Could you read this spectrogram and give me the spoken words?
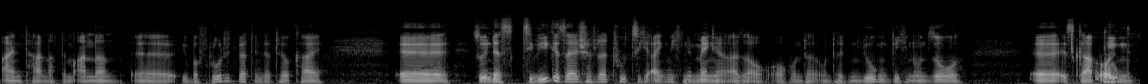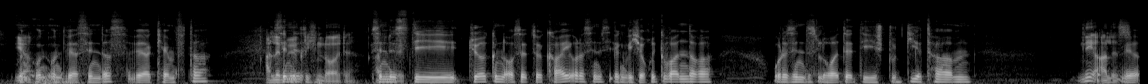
ein Tal nach dem anderen äh, überflutet wird in der Türkei. Äh, so in der Zivilgesellschaft, da tut sich eigentlich eine Menge, also auch, auch unter, unter den Jugendlichen und so. Äh, es gab und, gegen, ja. Und, und, und, wer sind das? Wer kämpft da? Alle sind möglichen es, Leute. Sind es die Türken aus der Türkei oder sind es irgendwelche Rückwanderer? Oder sind es Leute, die studiert haben? Nee, alles. Ja.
